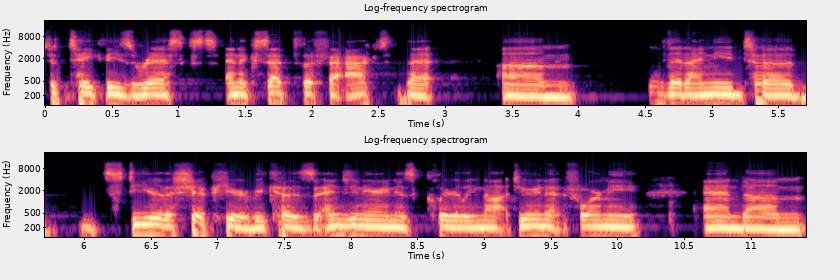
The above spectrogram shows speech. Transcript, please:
to take these risks and accept the fact that um that i need to steer the ship here because engineering is clearly not doing it for me. And um,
